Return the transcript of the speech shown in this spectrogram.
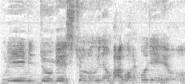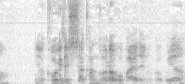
우리 민족의 시조는 그냥 마고 할머니예요. 그냥 거기서 시작한 거라고 봐야 되는 거고요.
